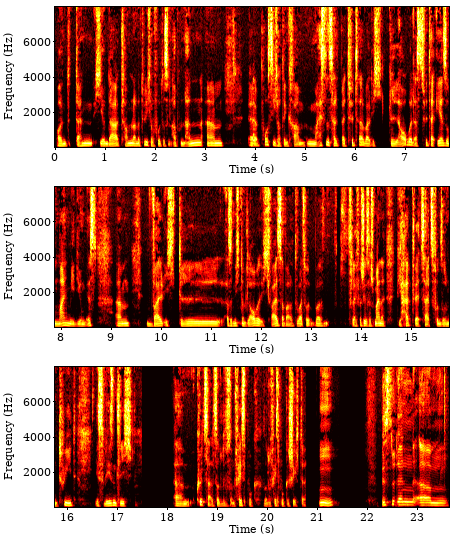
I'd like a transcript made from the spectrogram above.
und dann hier und da klauen dann natürlich auch Fotos und ab und an ähm, äh, poste ich auch den Kram. Meistens halt bei Twitter, weil ich glaube, dass Twitter eher so mein Medium ist, ähm, weil ich, also nicht nur glaube, ich weiß, aber du weißt, vielleicht verstehst du, was ich meine, die Halbwertzeit von so einem Tweet ist wesentlich ähm, kürzer als so ein Facebook, so eine Facebook-Geschichte. Mhm. Bist du denn ähm,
